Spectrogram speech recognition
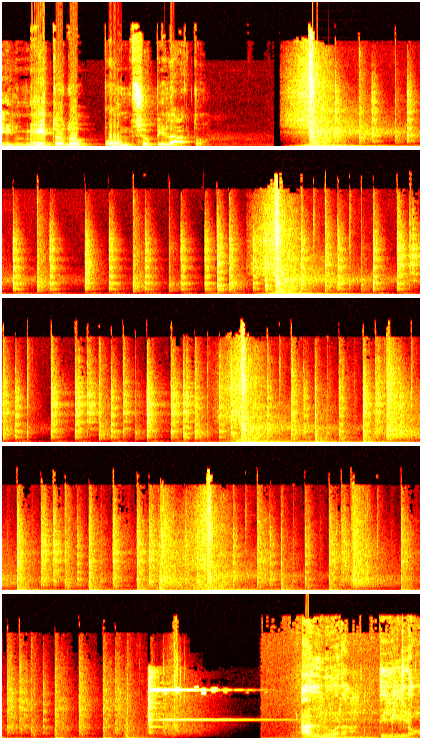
Il metodo Ponzio Pilato. Allora, dillo.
